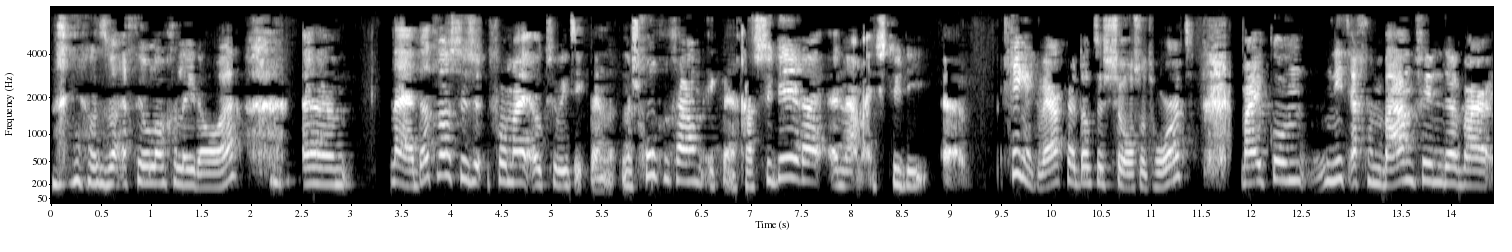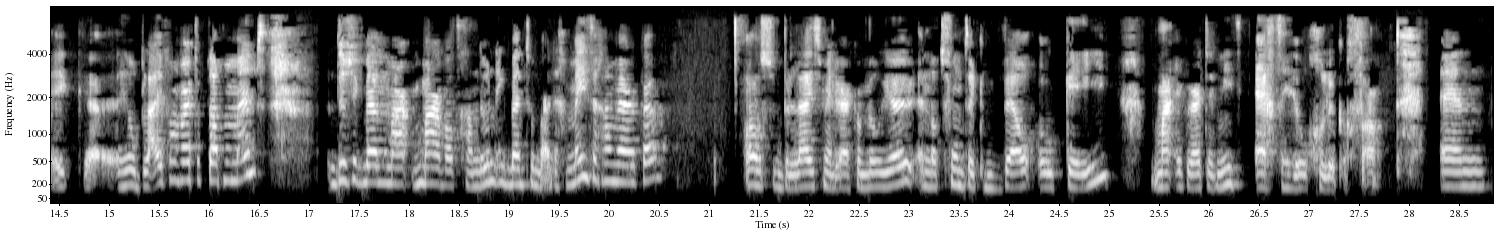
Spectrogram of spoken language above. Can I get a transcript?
ja, dat is wel echt heel lang geleden al, hè? Um, nou ja, dat was dus voor mij ook zoiets. Ik ben naar school gegaan, ik ben gaan studeren en na mijn studie uh, ging ik werken. Dat is zoals het hoort. Maar ik kon niet echt een baan vinden waar ik uh, heel blij van werd op dat moment. Dus ik ben maar, maar wat gaan doen. Ik ben toen bij de gemeente gaan werken als beleidsmedewerker milieu. En dat vond ik wel oké. Maar ik werd er niet echt heel gelukkig van. En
